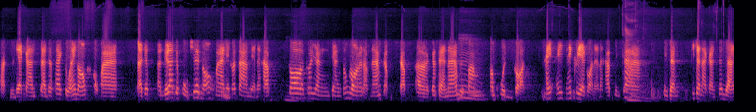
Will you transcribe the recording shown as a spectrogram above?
สรรคอยู่เนี่ยการการจะแทรกตัวให้น้องออกมา อาจจะหรืออาจจะผูกเชือกน้องออกมาเนี่ยก็ตามเนี่ยนะครับ ก็ก็ยังยังต้องรอระดับน้ำกับกับเอ่อกระแสน้ำหรือความอืมความขุ่นก่อน ให้ให้ให้เคลียร์ก่อนนะครับจึงจะค่ะจึงจะพิจารณาการเคลื่อนย้าย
